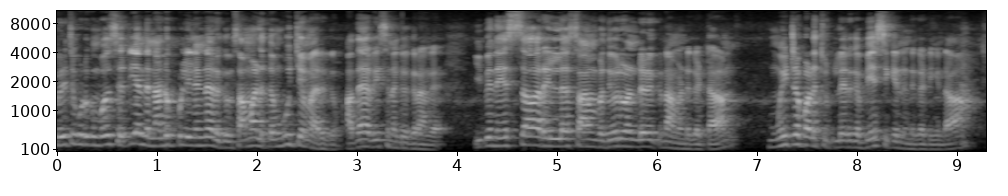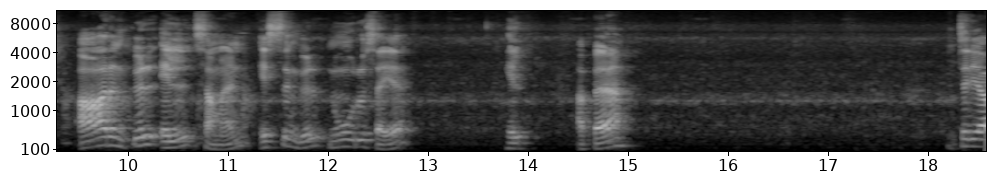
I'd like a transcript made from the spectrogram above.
பிரித்து கொடுக்கும்போது சரி அந்த நடுப்புள்ளியில் என்ன இருக்கும்? சம பூஜ்ஜியமாக இருக்கும். அதான் ரீசனை கேட்குறாங்க இப்போ இந்த எஸ்ஆர் எல்எஸ் பற்றி ஒரு ஒன்று இருக்கு கேட்டால் மீட்டர் பல சுட்டில் இருக்க பேசிக் என்னென்னு கேட்டிங்கன்னா ஆறுங்கிள் எல் சமன் எஸ்ஸுங்கிள் நூறு செய எல் அப்போ சரியா?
